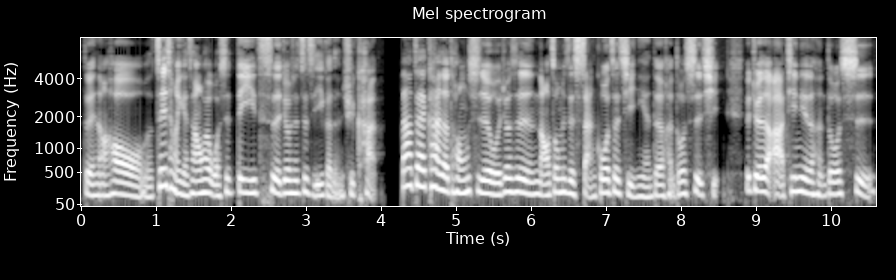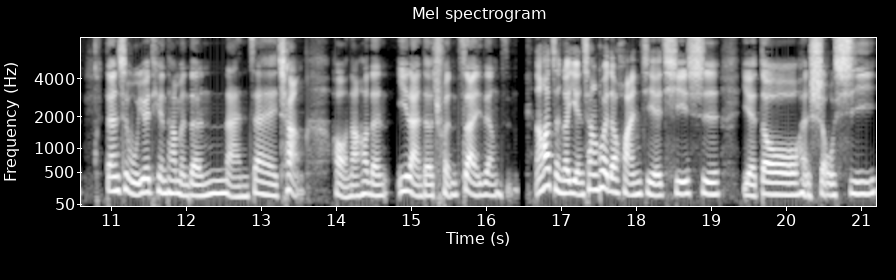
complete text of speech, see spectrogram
对。然后这场演唱会我是第一次，就是自己一个人去看。那在看的同时，我就是脑中一直闪过这几年的很多事情，就觉得啊，经历了很多事，但是五月天他们仍然在唱，好，然后呢依然的存在这样子。然后整个演唱会的环节其实也都很熟悉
